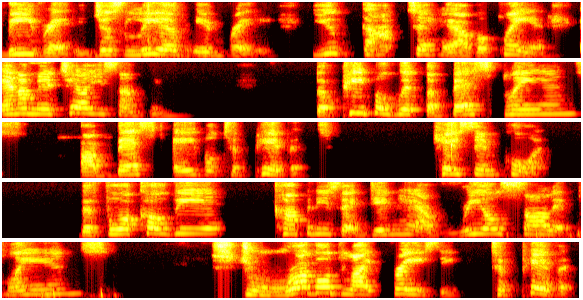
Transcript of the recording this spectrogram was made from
Be ready, just live in ready. You've got to have a plan. And I'm going to tell you something the people with the best plans are best able to pivot. Case in point, before COVID, companies that didn't have real solid plans struggled like crazy to pivot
